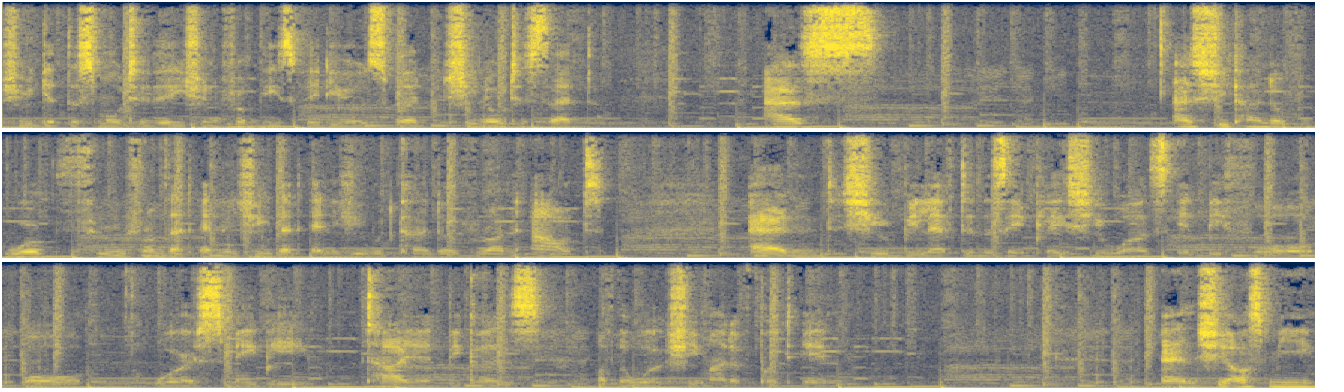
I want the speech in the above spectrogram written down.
She would get this motivation from these videos, but she noticed that as as she kind of worked through from that energy, that energy would kind of run out and she would be left in the same place she was in before, or worse, maybe tired because of the work she might have put in. And she asked me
